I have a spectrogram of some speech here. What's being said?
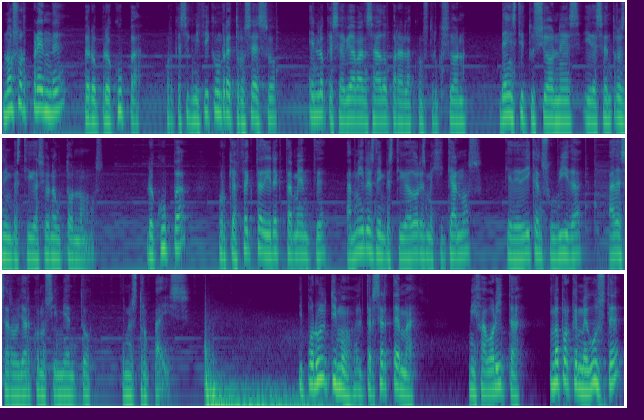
No sorprende, pero preocupa, porque significa un retroceso en lo que se había avanzado para la construcción de instituciones y de centros de investigación autónomos. Preocupa porque afecta directamente a miles de investigadores mexicanos que dedican su vida a desarrollar conocimiento en nuestro país. Y por último, el tercer tema, mi favorita, no porque me guste,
